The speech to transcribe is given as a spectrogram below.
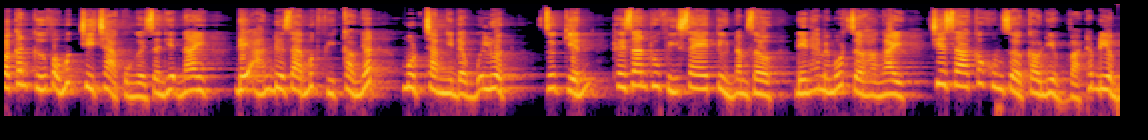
và căn cứ vào mức chi trả của người dân hiện nay, đề án đưa ra mức phí cao nhất 100.000 đồng mỗi lượt Dự kiến, thời gian thu phí xe từ 5 giờ đến 21 giờ hàng ngày, chia ra các khung giờ cao điểm và thấp điểm.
